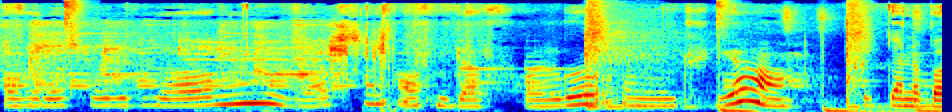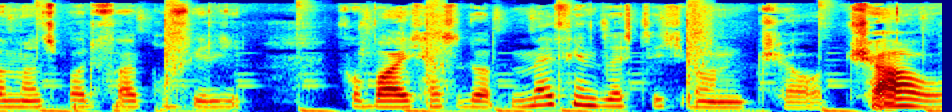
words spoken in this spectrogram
aber das würde ich sagen, war es dann auch mit der Folge. Und ja, guckt gerne bei meinem Spotify-Profil vorbei. Ich heiße dort Mel64 und ciao, ciao.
